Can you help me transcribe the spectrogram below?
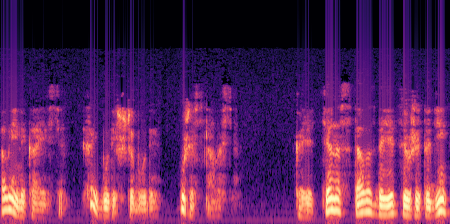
але й не каявся. Хай буде, що буде, уже сталося. Каяття настало, здається, вже тоді,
